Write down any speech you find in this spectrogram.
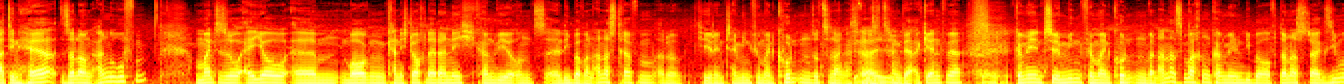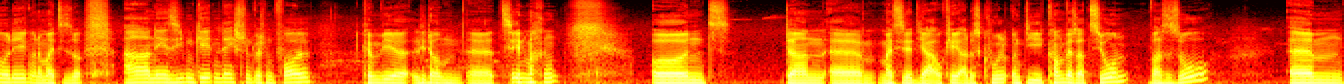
hat den Herr Salon angerufen und meinte so, ey yo, ähm, morgen kann ich doch leider nicht, können wir uns äh, lieber wann anders treffen oder hier den Termin für meinen Kunden sozusagen, als wenn Geil. sozusagen der Agent wäre. Können wir den Termin für meinen Kunden wann anders machen? Können wir ihn lieber auf Donnerstag 7 Uhr legen? Und dann meinte sie so, ah nee, 7 geht nicht, stimmt, wir sind voll. können wir Lieder um äh, 10 machen. Und dann ähm, meinte sie, ja, okay, alles cool. Und die Konversation war so, ähm,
